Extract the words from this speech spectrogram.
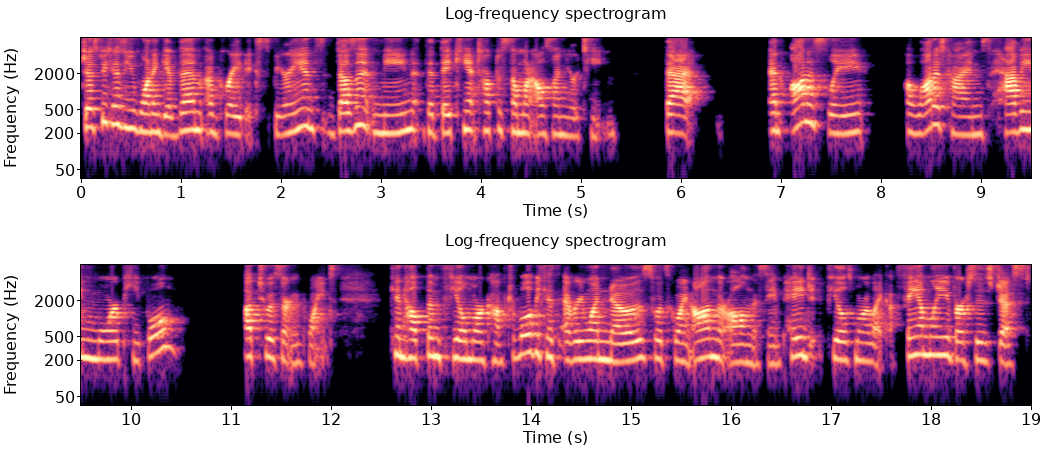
just because you want to give them a great experience doesn't mean that they can't talk to someone else on your team. That, and honestly, a lot of times having more people up to a certain point can help them feel more comfortable because everyone knows what's going on. They're all on the same page. It feels more like a family versus just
